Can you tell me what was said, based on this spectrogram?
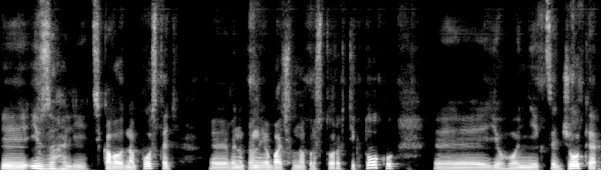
І, і взагалі, цікава одна постать. Е, Ви, напевно, його бачили на просторах Тіктоку. Е, Його нік це Джокер.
